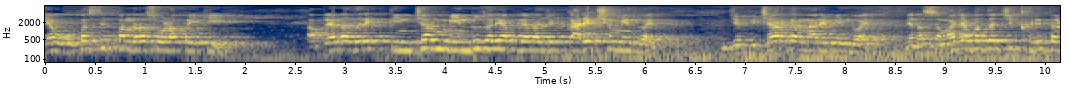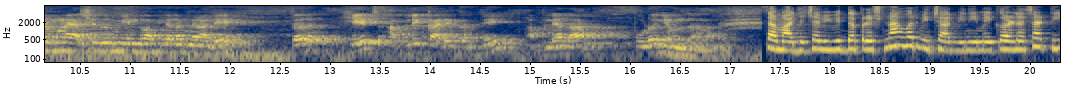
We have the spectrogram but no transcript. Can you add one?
या उपस्थित पंधरा सोळापैकी आपल्याला जर एक तीन चार मेंदू जरी आपल्याला जे कार्यक्षम मेंदू आहेत जे विचार करणारे मेंदू आहेत ज्यांना समाजाबद्दलची खरी तळमळ आहे असे जर मेंदू आपल्याला मिळाले तर हेच आपले कार्यकर्ते आपल्याला पुढे घेऊन जाणार समाजाच्या विविध प्रश्नांवर विचारविनिमय करण्यासाठी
